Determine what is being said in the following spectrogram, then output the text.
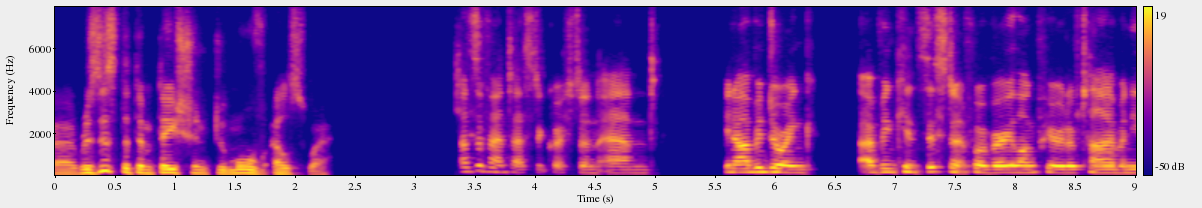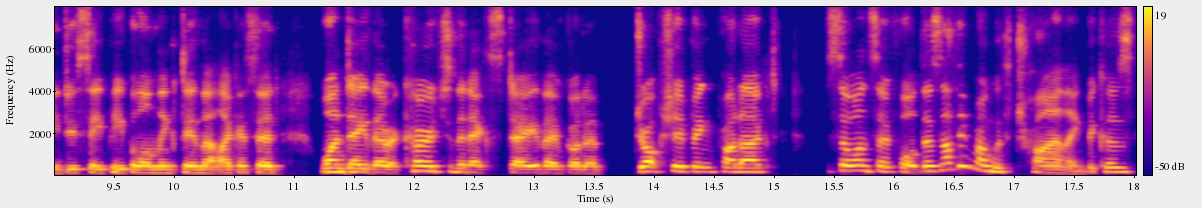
uh, resist the temptation to move elsewhere? That's a fantastic question. And, you know, I've been doing, I've been consistent for a very long period of time. And you do see people on LinkedIn that, like I said, one day they're a coach, and the next day they've got a drop shipping product, so on and so forth. There's nothing wrong with trialing because,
